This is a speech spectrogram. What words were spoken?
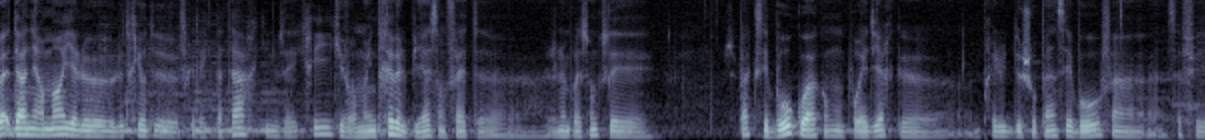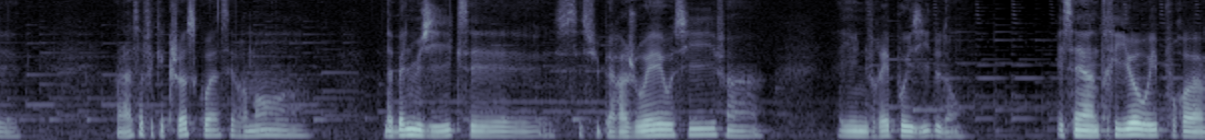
Bah, dernièrement, il y a le, trio de Frédéric Patard qui nous a écrit, qui est vraiment une très belle pièce en fait. Euh, J'ai l'impression que c'est, pas, que c'est beau quoi, comme on pourrait dire que prélude de Chopin c'est beau. Enfin, ça fait, voilà, ça fait quelque chose quoi. C'est vraiment de la belle musique, c'est, c'est super à jouer aussi. Enfin, il y a une vraie poésie dedans. Et c'est un trio, oui, pour euh,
